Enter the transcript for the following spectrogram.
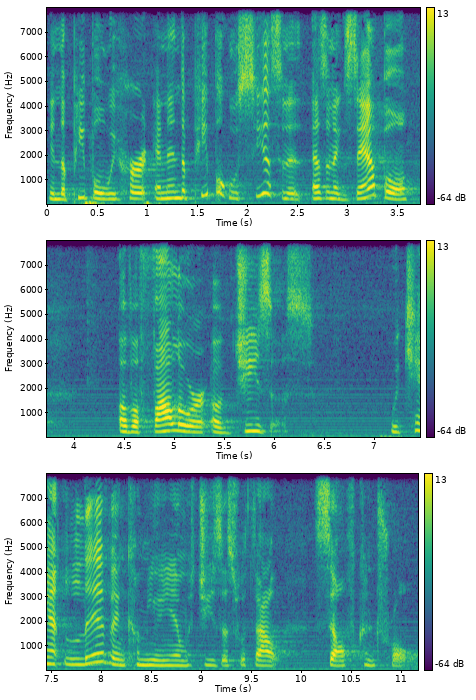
in the people we hurt and in the people who see us as an example of a follower of Jesus. We can't live in communion with Jesus without self control.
